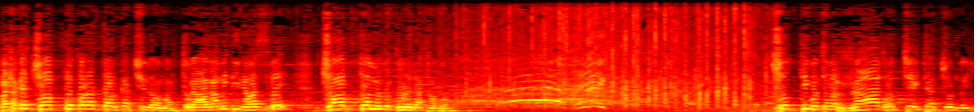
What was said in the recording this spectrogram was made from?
বেটাকে জব্দ করার দরকার ছিল আমার। তবে আগামী দিন আসবে, জব্দ আমি ওকে করে দেখাবো। সত্যি বলছি আমার রাগ হচ্ছে এটার জন্যই।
